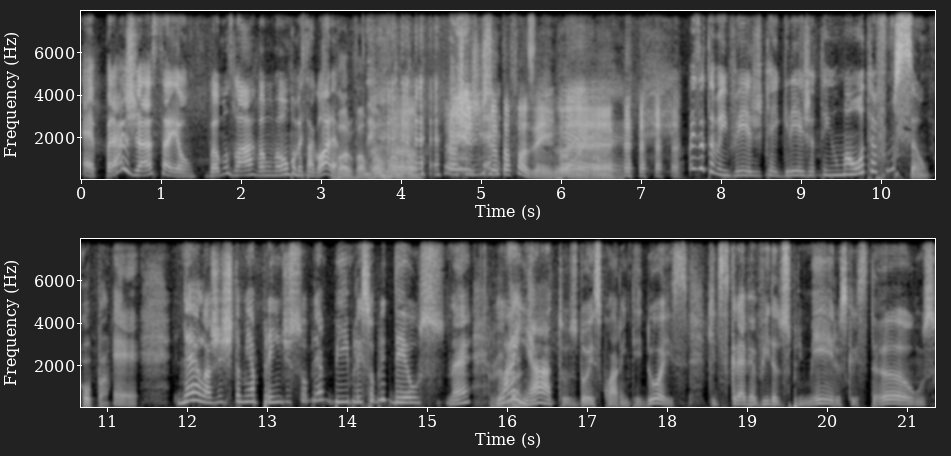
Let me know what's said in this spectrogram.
É, pra já, Sael. Vamos lá, vamos, vamos começar agora? Vamos, vamos, vamos. vamos. eu acho que a gente já tá fazendo. Vamos, é. vamos. Mas eu também vejo que a igreja tem uma outra função. Opa. É. Nela a gente também aprende sobre a Bíblia e sobre Deus, né? Verdade. Lá em Atos 2:42, que descreve a vida dos primeiros cristãos,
